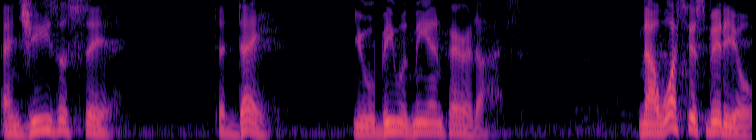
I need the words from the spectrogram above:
And Jesus said, Today you will be with me in paradise. Now, watch this video.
